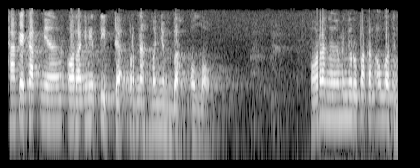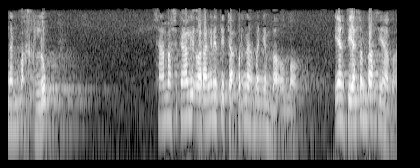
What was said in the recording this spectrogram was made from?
hakikatnya orang ini tidak pernah menyembah Allah. Orang yang menyerupakan Allah dengan makhluk sama sekali orang ini tidak pernah menyembah Allah. Yang dia sembah siapa?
